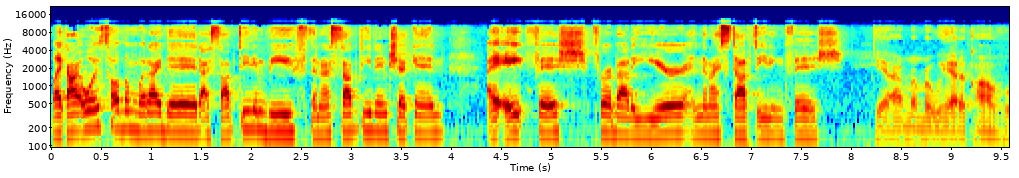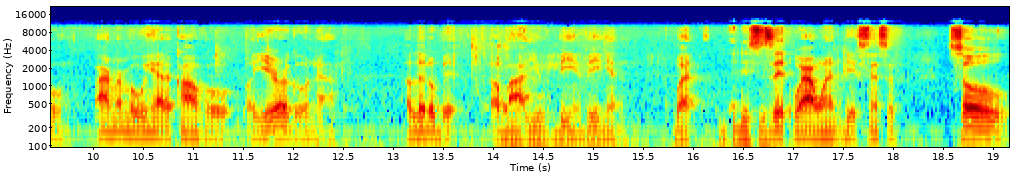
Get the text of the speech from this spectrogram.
Like I always tell them what I did. I stopped eating beef, then I stopped eating chicken. I ate fish for about a year, and then I stopped eating fish. Yeah, I remember we had a convo. I remember we had a convo a year ago now, a little bit about you being vegan, but this is it where I wanted to be extensive. So,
